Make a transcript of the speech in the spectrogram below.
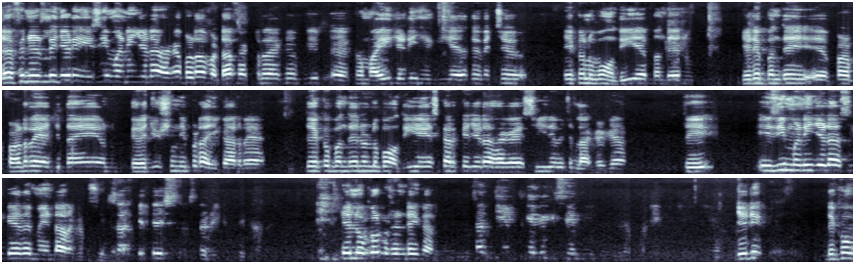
ਡੈਫੀਨਿਟਲੀ ਜਿਹੜੀ ਈਜ਼ੀ ਮਨੀ ਜਿਹੜਾ ਹੈਗਾ ਬੜਾ ਵੱਡਾ ਫੈਕਟਰ ਹੈ ਕਿਉਂਕਿ ਕਮਾਈ ਜਿਹੜੀ ਹੈਗੀ ਹੈ ਇਹਦੇ ਵਿੱਚ ਇੱਕ ਲੁਭਾਉਂਦੀ ਹੈ ਬੰਦੇ ਨੂੰ ਜਿਹੜੇ ਬੰਦੇ ਪੜ ਰਹੇ ਆ ਜਿੱਦਾਂ ਇਹ ਗ੍ਰੈਜੂਏਸ਼ਨ ਦੀ ਪੜ੍ਹਾਈ ਕਰ ਰਿਹਾ ਤੇ ਇੱਕ ਬੰਦੇ ਨੂੰ ਲੁਭਾਉਂਦੀ ਹੈ ਇਸ ਕਰਕੇ ਜਿਹੜਾ ਹੈਗਾ ਇਸ ਚੀਜ਼ ਦੇ ਵਿੱਚ ਲੱਗ ਗਿਆ ਤੇ ਈਜ਼ੀ ਮਨੀ ਜਿਹੜਾ ਸੀਗਾ ਇਹਦਾ ਮੇਨ ਟਾਰਗੇਟ ਸੀ ਸਰ ਕਿਤੇ ਸਟੱਡੀ ਕਿੱਥੇ ਕਰ ਰਹੇ ਇਹ ਲੋਕਲ ਬਠਿੰਡੇ ਹੀ ਕਰਦੇ ਨੇ। ਸਰ ਕਿਹੜੀ ਕਿਸੇ ਦੀ ਜਿਹੜੀ ਦੇਖੋ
